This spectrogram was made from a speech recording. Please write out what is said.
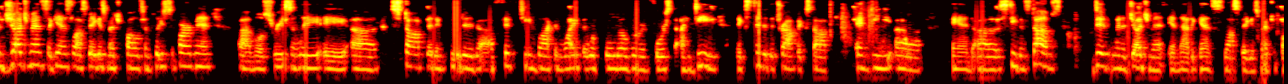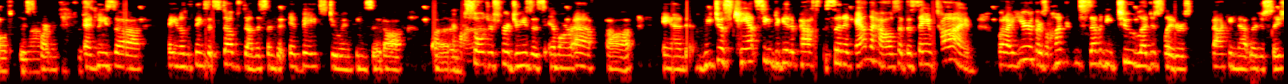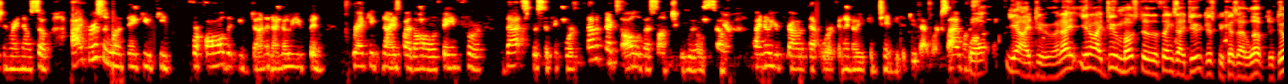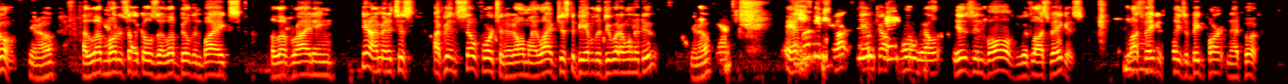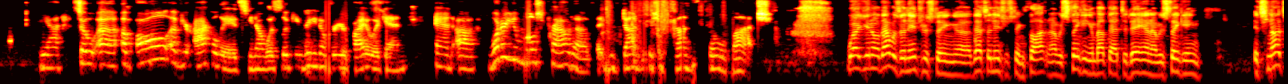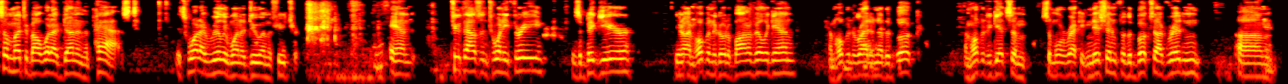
judgments against Las Vegas Metropolitan Police Department. Uh, most recently, a uh, stop that included uh, 15 black and white that were pulled over and forced to ID, extended the traffic stop, and he uh, and uh, Stephen Stubbs did win a judgment in that against Las Vegas Metropolitan Police Department, and he's uh, you know the things that Stubbs done, this and that Ed Bates doing things that uh, uh, Soldiers for Jesus (MRF) uh, And we just can't seem to get it past the Senate and the House at the same time. But I hear there's 172 legislators backing that legislation right now. So I personally want to thank you, Keith, for all that you've done. And I know you've been recognized by the Hall of Fame for that specific work. That affects all of us on two wheels. So I know you're proud of that work and I know you continue to do that work. So I want to Well, yeah, I do. And I, you know, I do most of the things I do just because I love to do them. You know, I love motorcycles. I love building bikes. I love riding. You know, I mean, it's just, I've been so fortunate all my life just to be able to do what I want to do, you know? And Look at Scott Samchuk Orwell is involved with Las Vegas. Las Vegas plays a big part in that book. Yeah. So, uh, of all of your accolades, you know, was looking, reading over your bio again. And, uh, what are you most proud of that you've done because you've done so much? Well, you know, that was an interesting, uh, that's an interesting thought. And I was thinking about that today and I was thinking it's not so much about what I've done in the past. It's what I really want to do in the future. And 2023 is a big year. You know, I'm hoping to go to Bonneville again. I'm hoping to write another book. I'm hoping to get some, some more recognition for the books I've written. Um,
